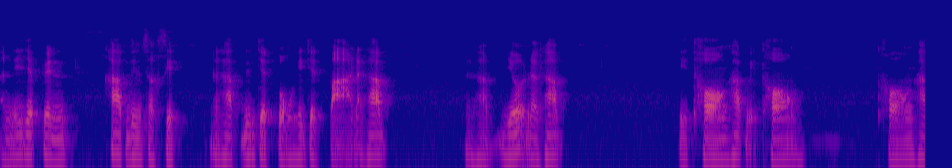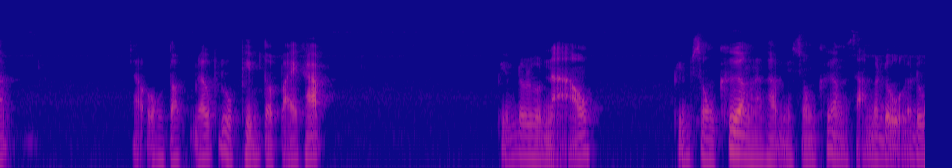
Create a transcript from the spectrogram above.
อันนี้จะเป็นคาบดินศักดิ์สิทธิ์นะครับ ดินเจ็ดโป่งดินเจ็ดป่านะครับนะครับ เยอะนะครับอีทองครับอีทอง ทองครับแล้วองค์ต่อแล้วรูปพิมพ์ต่อไปครับ พิมพ์ฤดูหนาว พิมพ์ทรงเครื่องนะครับในทรงเครื่องสามฤดูฤดู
